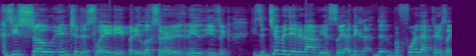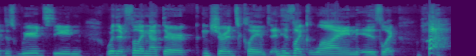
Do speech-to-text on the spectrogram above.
because he's so into this lady, but he looks at her and he, he's like, he's intimidated. Obviously, I think uh, th- before that, there's like this weird scene where they're filling out their insurance claims, and his like line is like, "Ha."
